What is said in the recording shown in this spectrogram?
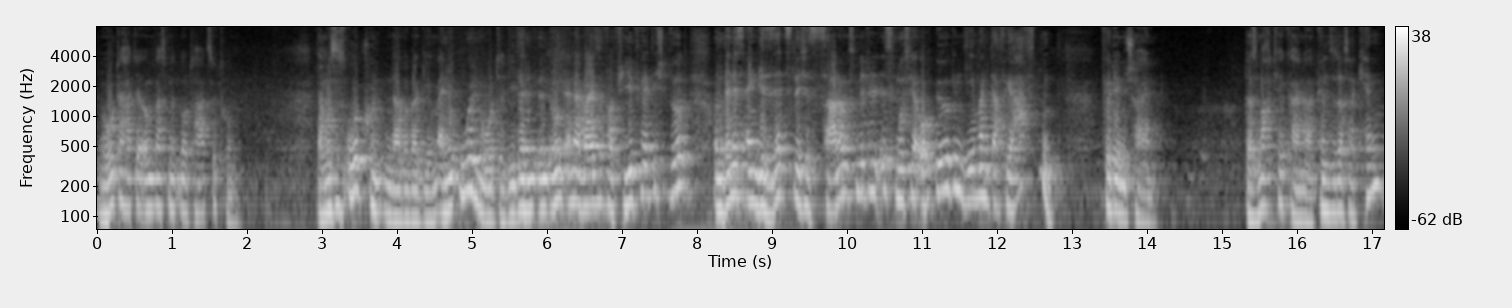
Note hat ja irgendwas mit Notar zu tun. Da muss es Urkunden darüber geben, eine Urnote, die dann in irgendeiner Weise vervielfältigt wird. Und wenn es ein gesetzliches Zahlungsmittel ist, muss ja auch irgendjemand dafür haften, für den Schein. Das macht hier keiner. Können Sie das erkennen?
